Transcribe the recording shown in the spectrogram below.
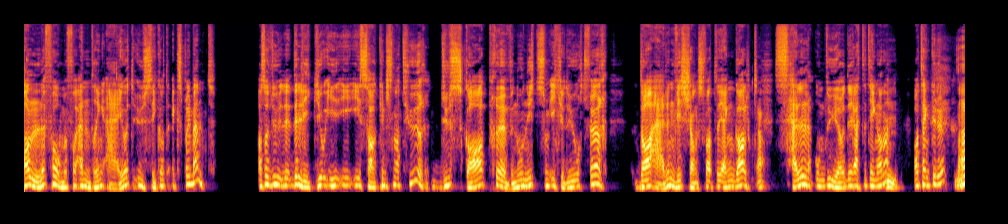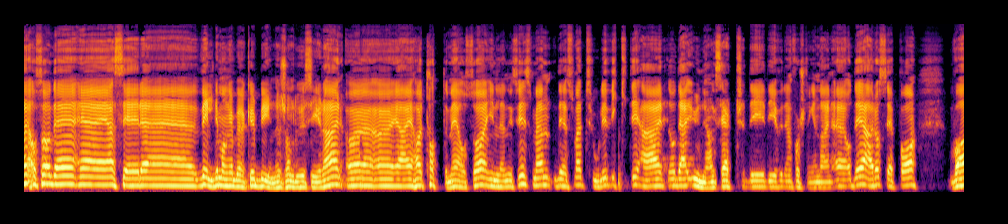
alle former for endring er jo et usikkert eksperiment. Altså, du, det, ligger jo i, i, i, sakens natur. Du skal prøve noe nytt som ikke du har gjort før. Da er det en viss sjanse for at det går galt, ja. selv om du gjør de rette tingene. Mm. Hva tenker du? Nei, altså det, Jeg ser eh, veldig mange bøker begynner som du sier der. og eh, Jeg har tatt det med også innledningsvis, men det som er utrolig viktig, er, og det er unyansert, de, de, den forskningen der, eh, og det er å se på hva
